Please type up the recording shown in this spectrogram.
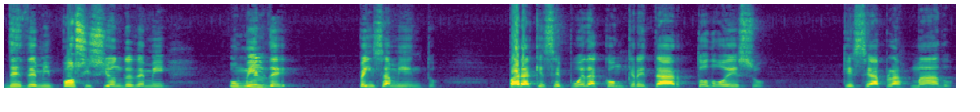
desde mi posición, desde mi humilde pensamiento, para que se pueda concretar todo eso que se ha plasmado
